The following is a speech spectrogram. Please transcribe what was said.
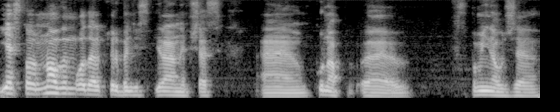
Jest to nowy model, który będzie wspierany przez Kunap. Wspominał, że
